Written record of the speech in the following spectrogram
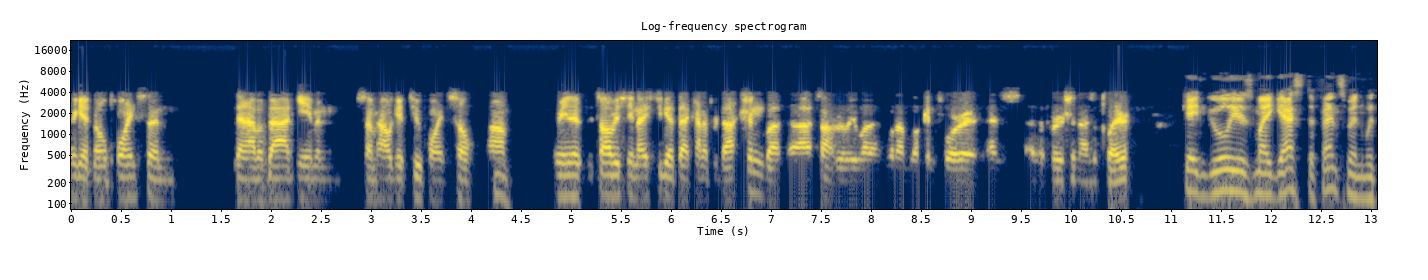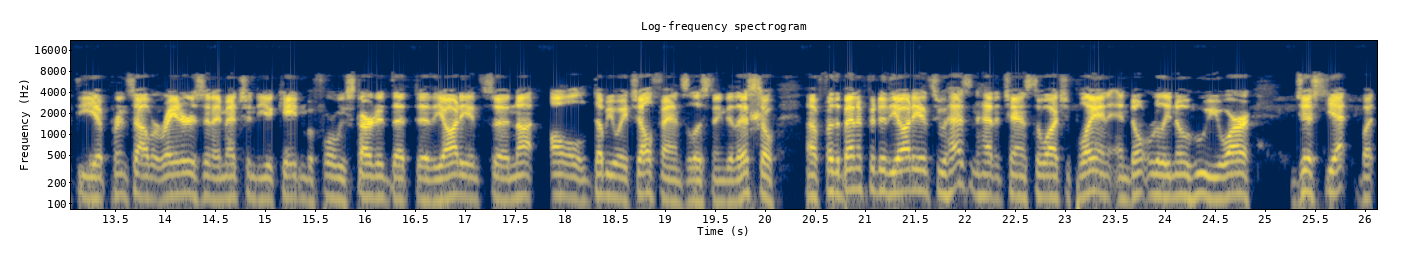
and get no points than, than have a bad game and somehow get two points. So, um, I mean, it's obviously nice to get that kind of production, but uh, it's not really what, what I'm looking for as, as a person, as a player. Kaiden Guhle is my guest defenseman with the uh, Prince Albert Raiders, and I mentioned to you, Kaiden, before we started that uh, the audience, uh, not all WHL fans, are listening to this. So, uh, for the benefit of the audience who hasn't had a chance to watch you play and, and don't really know who you are just yet, but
